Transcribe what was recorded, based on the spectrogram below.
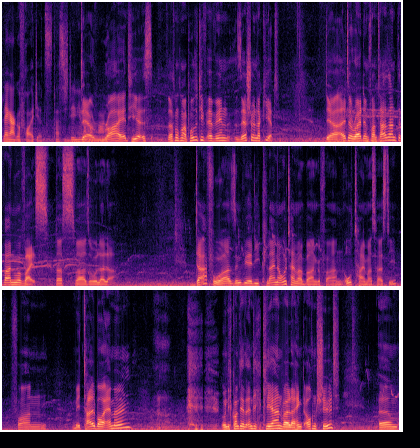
länger gefreut jetzt, dass ich den hier Der. Ride hier ist, das muss man positiv erwähnen, sehr schön lackiert. Der alte Ride im Phantasialand war nur weiß. Das war so lala. Davor sind wir die kleine Oldtimerbahn gefahren. Oldtimers heißt die. Von Metallbau Emmeln. Und ich konnte jetzt endlich klären, weil da hängt auch ein Schild, ähm,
